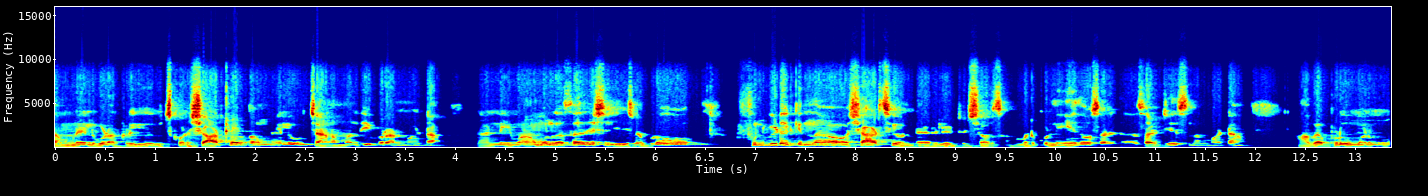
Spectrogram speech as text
తమ్నేలు కూడా అక్కడ ఇచ్చుకోండి షార్ట్లో తమ్నేలు చాలా మంది ఇవ్వరు అనమాట దాన్ని మామూలుగా సజెషన్ చేసినప్పుడు ఫుల్ వీడియో కింద షార్ట్స్ ఉంటాయి రిలేటెడ్ షార్ట్స్ అనమాట కొన్ని ఏదో సర్చ్ చేస్తుంది అనమాట అవి అప్పుడు మనము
